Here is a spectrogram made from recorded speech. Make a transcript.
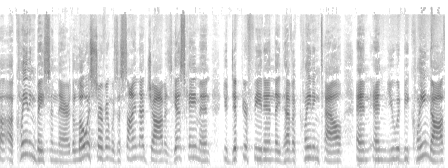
a, a, cleaning basin there. The lowest servant was assigned that job. As guests came in, you dip your feet in. They'd have a cleaning towel, and, and you would be cleaned off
